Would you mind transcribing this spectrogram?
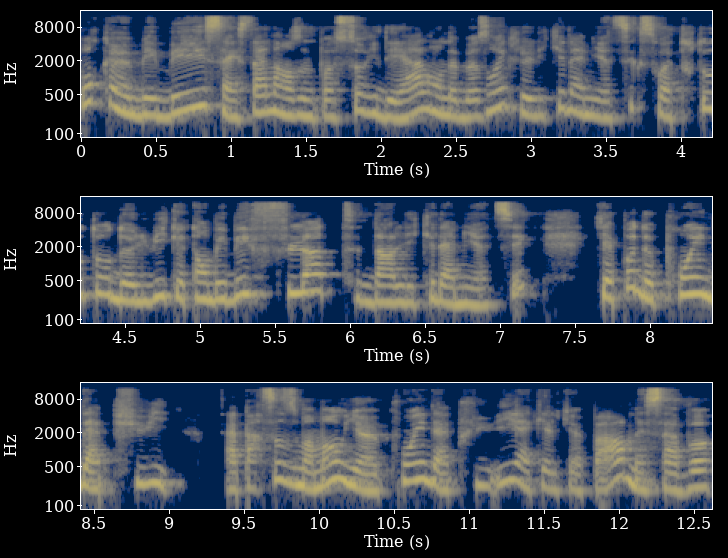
Pour qu'un bébé s'installe dans une posture idéale, on a besoin que le liquide amniotique soit tout autour de lui, que ton bébé flotte dans le liquide amniotique, qu'il n'y ait pas de point d'appui. À partir du moment où il y a un point d'appui à quelque part, mais ça va,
